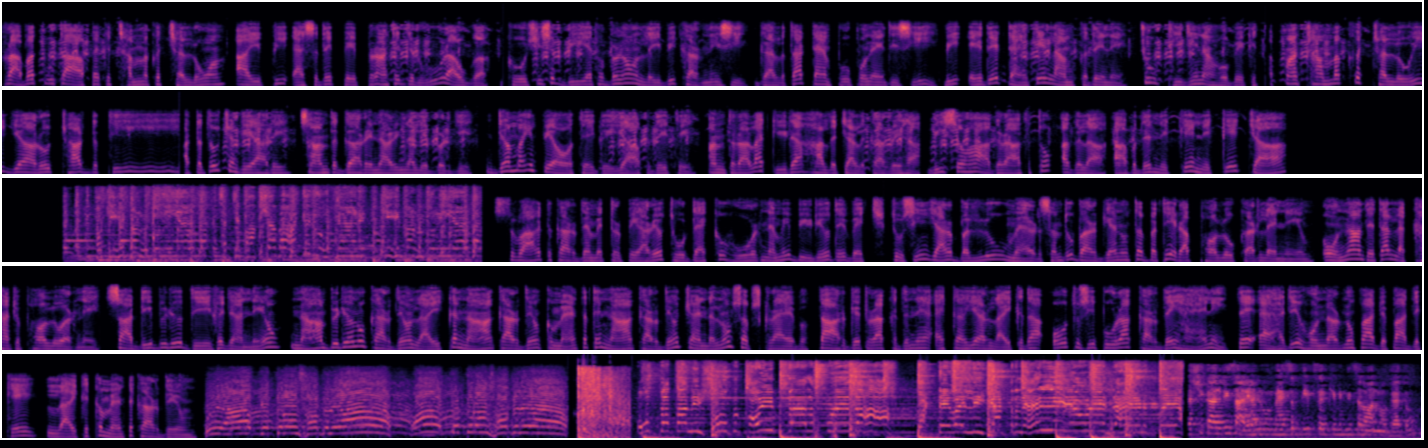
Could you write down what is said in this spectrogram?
ਭਰਾਵਾ ਤੂੰ ਤਾਂ ਆਪ ਇੱਕ ਛਮਕ ਚੱਲੂਆ ਆਈਪੀਐਸ ਦੇ ਪੇਪਰਾਂ 'ਚ ਜ਼ਰੂਰ ਆਊਗਾ। ਕੋਸ਼ਿਸ਼ ਬੀਐਫ ਬਣਾਉਣ ਲਈ ਵੀ ਕਰਨੀ ਸੀ। ਗੱਲ ਤਾਂ ਟੈਂਪੂ ਪੁਣੇ ਦੀ ਸੀ ਵੀ ਇਹਦੇ ਟੈਂਕੇ ਲੰਮਕਦੇ ਨੇ। ਝੂਠੀ ਜੀ ਨਾ ਹੋਵੇ ਕਿ ਆਪਾਂ ਛਮਕ ਚੱਲੂਈ ਯਾਰੋ ਛੱਡਤੀ ਅਟ ਤੂੰ ਚੰਗਿਆੜੇ, ਸੰਦ ਗਾਰੇ ਨਾਲੀ ਨਾਲ ਲਿਬੜ ਗਈ ਜਮਾਂ ਹੀ ਪਿਓ ਤੇ ਗਈ ਆਪ ਦੇ ਤੇ। ਅੰਤਰਾਲਾ ਕੀੜਾ ਹੱਲ ਚੱਲ ਕਰ ਰਿਹਾ। ਵੀ ਸੁਹਾਗ ਰਾਤ ਤੋਂ ਅਗਲਾ, ਆਪ ਦੇ ਨਿੱਕੇ ਨਿੱਕੇ ਚਾ 教えたむとみ ਸਵਾਗਤ ਕਰਦੇ ਮਿੱਤਰ ਪਿਆਰਿਓ, ਤੁਹਾਡਾ ਇੱਕ ਹੋਰ ਨਵੀਂ ਵੀਡੀਓ ਦੇ ਵਿੱਚ। ਤੁਸੀਂ ਯਾਰ ਬੱਲੂ ਮੈਡ ਸੰਧੂ ਵਰਗਿਆਂ ਨੂੰ ਤਾਂ ਬਥੇਰਾ ਫੋਲੋ ਕਰ ਲੈਨੇ ਹੋ। ਉਹਨਾਂ ਦੇ ਤਾਂ ਲੱਖਾਂ ਚ ਫੋਲੋਅਰ ਨੇ। ਸਾਡੀ ਵੀਡੀਓ ਦੇਖ ਜਾਂਦੇ ਹੋ। ਨਾ ਵੀਡੀਓ ਨੂੰ ਕਰਦੇ ਹੋ ਲਾਈਕ ਨਾ ਕਰਦੇ ਹੋ ਕਮੈਂਟ ਤੇ ਨਾ ਕਰਦੇ ਹੋ ਚੈਨਲ ਨੂੰ ਸਬਸਕ੍ਰਾਈਬ ਟਾਰਗੇਟ ਰੱਖ ਦਿੰਦੇ ਆ 1000 ਲਾਈਕ ਦਾ। ਉਹ ਤੁਸੀਂ ਪੂਰਾ ਕਰਦੇ ਹੈ ਨਹੀਂ ਤੇ ਇਹ ਜਿਹੇ ਹੁਨਰ ਨੂੰ ਭੱਜ ਭੱਜ ਕੇ ਲਾਈਕ ਕਮੈਂਟ ਕਰਦੇ ਹੋ। ਓਏ ਆ ਕਿੱਧਰੋਂ ਸੱਦ ਲਿਆ? ਆ ਕਿੱਧਰੋਂ ਸੱਦ ਲਿਆ? ਉਦਾਂ ਤਾਂ ਨਹੀਂ ਸ਼ੌਕ ਕੋਈ ਪੈਲ ਪੁਣੇ ਦਾ। ਵੱਡੇ ਵੈਲੀ ਜੱਟ ਨੇ ਲਿਆਉਣੇ ਲੈਣ ਤੇ। ਸਤਿ ਸ਼੍ਰੀ ਅਕਾਲ ਜੀ ਸਾਰਿਆਂ ਨੂੰ, ਮੈਂ ਸੁਦੀਪ ਸਰਕਿਵਿੰਦ ਦੀ ਸਲਮਾਨ ਮੋਗਾ ਤੋਂ?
